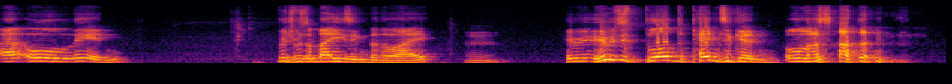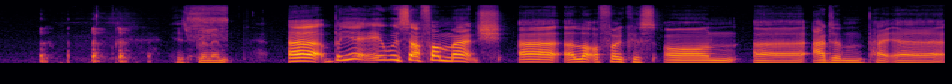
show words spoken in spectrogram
at, All In, which was amazing, by the way. Mm. Who, who's this blonde Pentagon all of a sudden? It's brilliant. Uh, but yeah, it was a fun match. Uh, a lot of focus on uh, Adam pa- uh,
